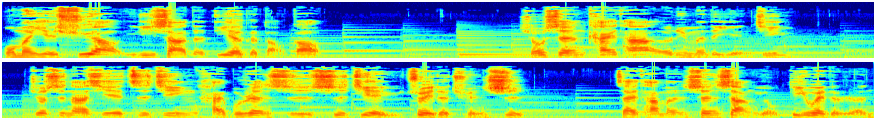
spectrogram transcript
我们也需要以丽莎的第二个祷告，求神开他儿女们的眼睛，就是那些至今还不认识世界与罪的权势，在他们身上有地位的人，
